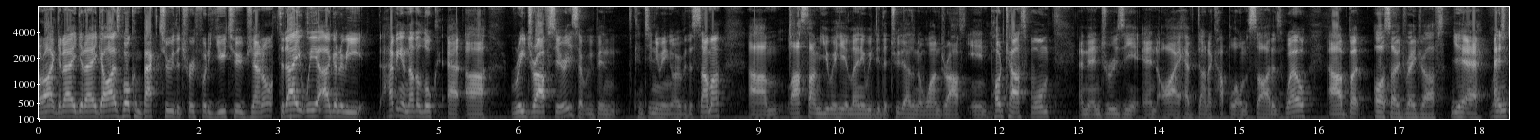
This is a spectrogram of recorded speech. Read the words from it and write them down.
All right, g'day, g'day, guys. Welcome back to the True Footy YouTube channel. Today we are going to be having another look at our redraft series that we've been continuing over the summer. Um, last time you were here, Lenny, we did the 2001 draft in podcast form, and then Drewzy and I have done a couple on the side as well. Uh, but Also redrafts. yeah, and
